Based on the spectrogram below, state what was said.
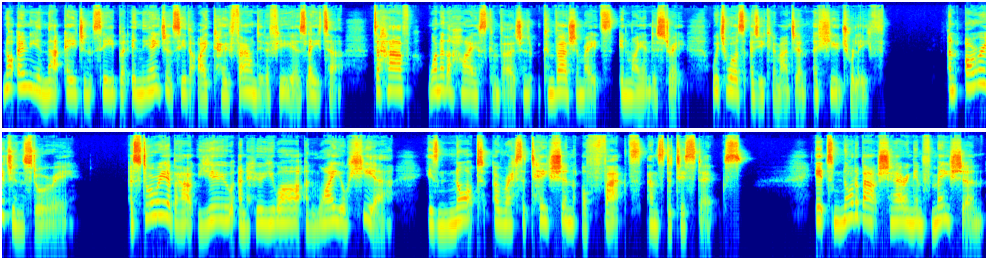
not only in that agency, but in the agency that I co founded a few years later to have one of the highest conversion, conversion rates in my industry, which was, as you can imagine, a huge relief. An origin story, a story about you and who you are and why you're here, is not a recitation of facts and statistics. It's not about sharing information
